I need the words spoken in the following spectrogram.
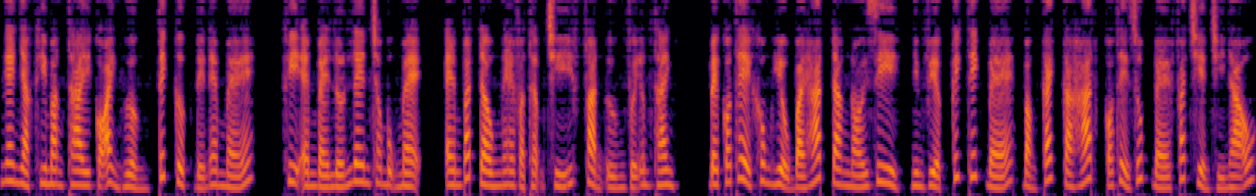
nghe nhạc khi mang thai có ảnh hưởng tích cực đến em bé. Khi em bé lớn lên trong bụng mẹ, em bắt đầu nghe và thậm chí phản ứng với âm thanh. Bé có thể không hiểu bài hát đang nói gì, nhưng việc kích thích bé bằng cách ca hát có thể giúp bé phát triển trí não.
